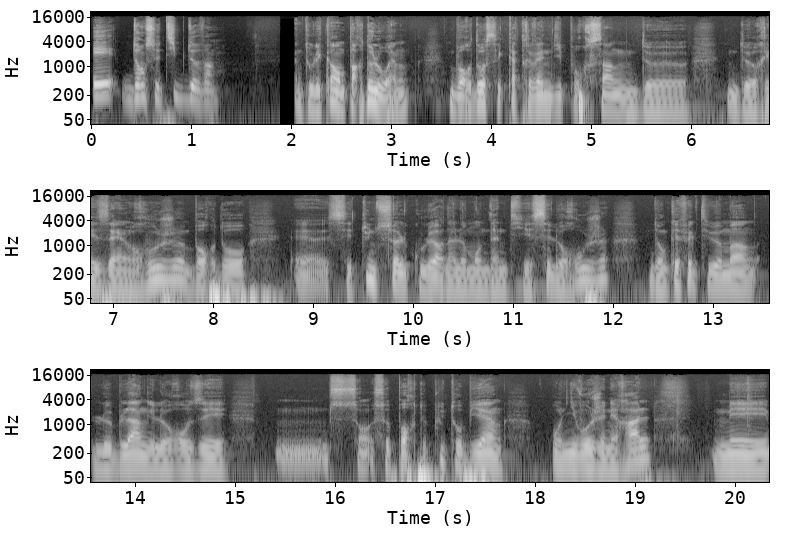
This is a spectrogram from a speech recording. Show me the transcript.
est dans ce type de vin En tous les cas, on part de loin. Bordeaux, c'est 90% de, de raisins rouges. Bordeaux, euh, c'est une seule couleur dans le monde entier, c'est le rouge. Donc effectivement, le blanc et le rosé mm, se portent plutôt bien au niveau général. Mais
